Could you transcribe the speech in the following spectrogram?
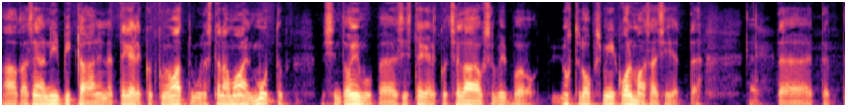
aga see on nii pikaajaline, et tegelikult kui me vaatame, kuidas täna maailm muutub, mis siin toimub, äh, siis tegelikult selle aja jooksul võib juhtuda hoopis mingi kolmas asi, et et, et, et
